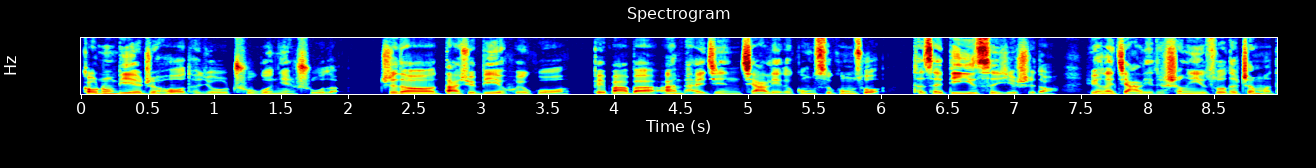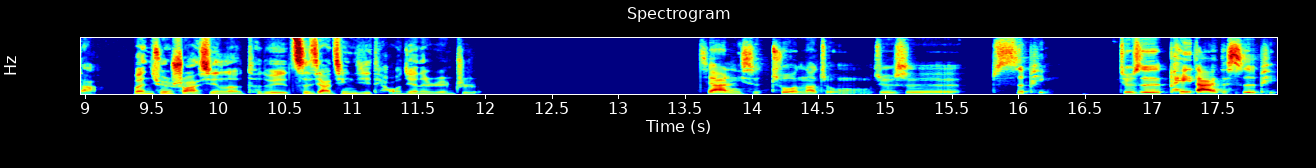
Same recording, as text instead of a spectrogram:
高中毕业之后，他就出国念书了。直到大学毕业回国，被爸爸安排进家里的公司工作，他才第一次意识到，原来家里的生意做得这么大，完全刷新了他对自家经济条件的认知。家里是做那种就是饰品，就是佩戴的饰品。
